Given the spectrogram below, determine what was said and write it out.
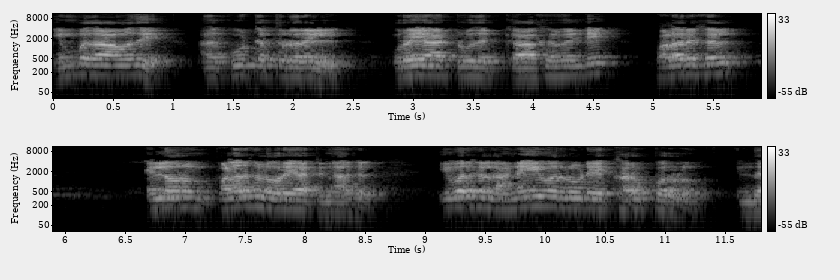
எண்பதாவது அந்த கூட்டத்தொடரில் உரையாற்றுவதற்காக வேண்டி பலர்கள் எல்லோரும் பலர்கள் உரையாற்றினார்கள். இவர்கள் அனைவர்களுடைய கருப்பொருளும் இந்த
